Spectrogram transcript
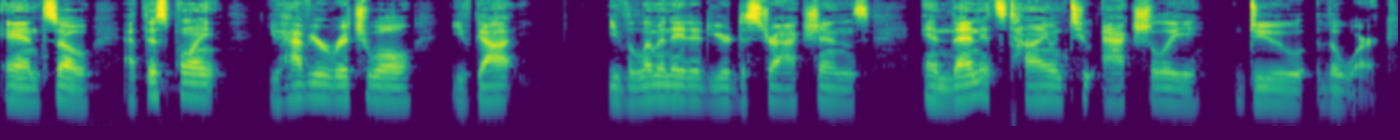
And so at this point, you have your ritual, you've got, you've eliminated your distractions, and then it's time to actually do the work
